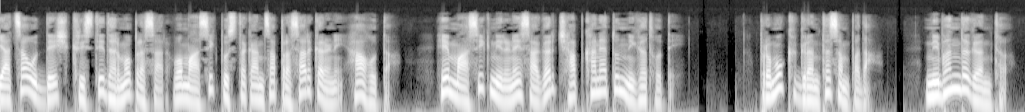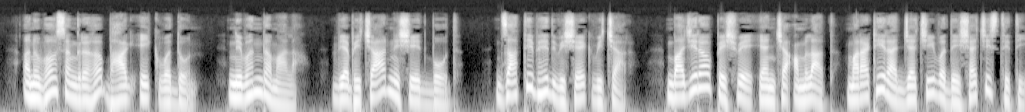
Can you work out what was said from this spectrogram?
याचा उद्देश ख्रिस्ती धर्मप्रसार व मासिक पुस्तकांचा प्रसार करणे हा होता. हे मासिक निर्णयसागर छापखान्यातून निघत होते. प्रमुख ग्रंथसंपदा निबंध ग्रंथ. अनुभव संग्रह भाग एक व दोन. निबंधमाला. व्यभिचार निषेध बोध. जातीभेद विषयक विचार. बाजीराव पेशवे यांच्या अंमलात मराठी राज्याची व देशाची स्थिती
